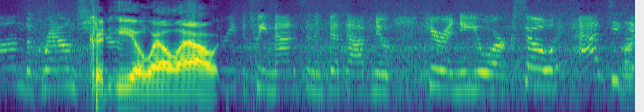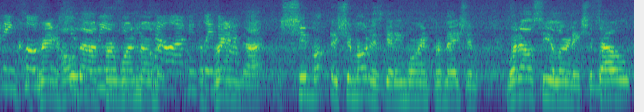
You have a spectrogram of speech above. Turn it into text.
could EOL out. Between Madison and Fifth Avenue here in New York. So as he's getting closer Brynn, hold to on police, for one you moment. tell, Brynn, uh, Shimo- Shimon is getting more information. What else are you learning, Shimon? So,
